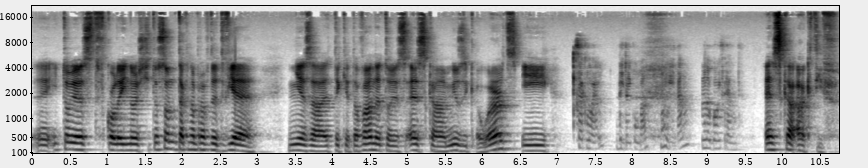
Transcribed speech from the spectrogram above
Y, I to jest w kolejności. To są tak naprawdę dwie niezaetykietowane. To jest SK Music Awards i SK. No Active.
